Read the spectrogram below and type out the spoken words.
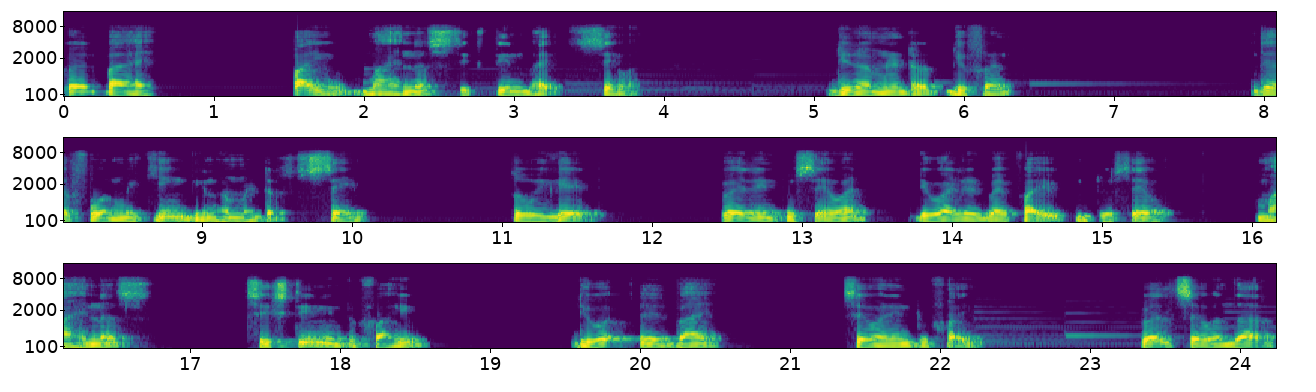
12 by 5 minus 16 by 7. denominator different therefore making denominator same so we get 12 into 7 divided by 5 into 7 minus 16 into 5 divided by 7 into 5 12 7 are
